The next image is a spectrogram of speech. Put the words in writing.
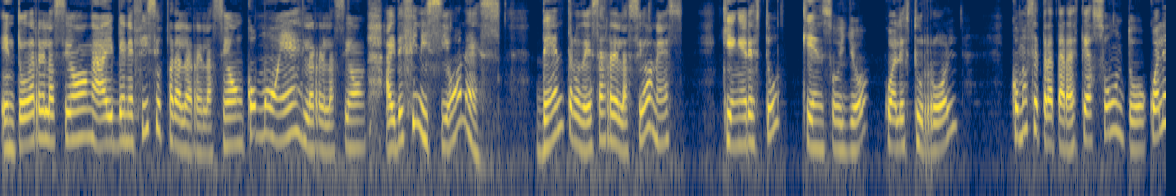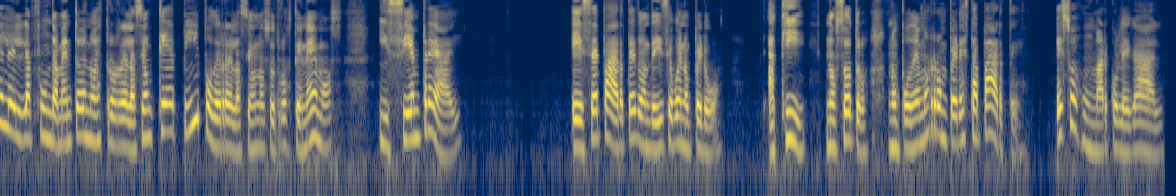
En toda relación hay beneficios para la relación, cómo es la relación, hay definiciones dentro de esas relaciones. ¿Quién eres tú? ¿Quién soy yo? ¿Cuál es tu rol? ¿Cómo se tratará este asunto? ¿Cuál es el fundamento de nuestra relación? ¿Qué tipo de relación nosotros tenemos? Y siempre hay esa parte donde dice, bueno, pero aquí nosotros no podemos romper esta parte. Eso es un marco legal,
